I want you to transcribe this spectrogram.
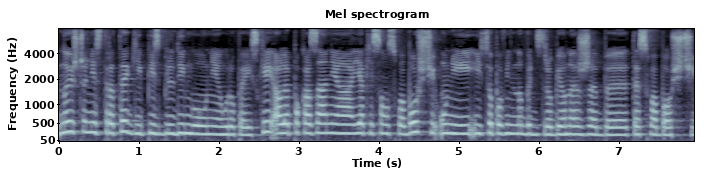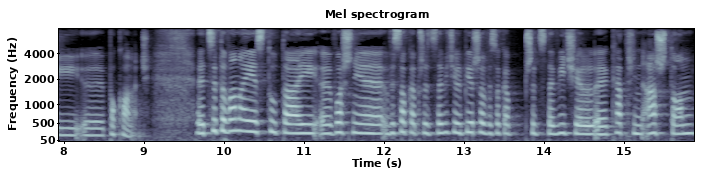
no jeszcze nie strategii peacebuildingu Unii Europejskiej, ale pokazania, jakie są słabości Unii i co powinno być zrobione, żeby te słabości e, pokonać. E, cytowana jest tutaj właśnie wysoka przedstawiciel, pierwsza wysoka przedstawiciel Catherine Ashton.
